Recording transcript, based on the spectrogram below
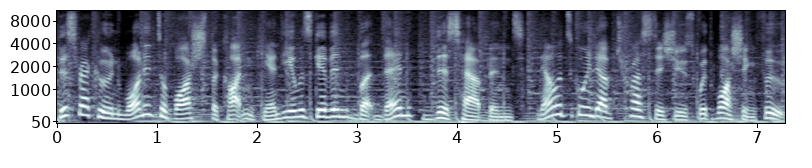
This raccoon wanted to wash the cotton candy it was given, but then this happened. Now it's going to have trust issues with washing food.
